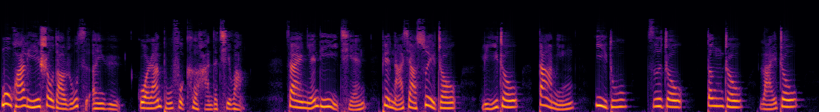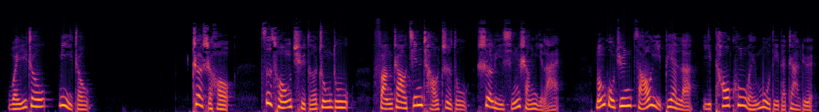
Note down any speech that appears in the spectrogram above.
木华黎受到如此恩遇，果然不负可汗的期望，在年底以前便拿下遂州。黎州、大明、益都、淄州、登州、莱州、维州、密州。这时候，自从取得中都，仿照金朝制度设立行省以来，蒙古军早已变了以掏空为目的的战略，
